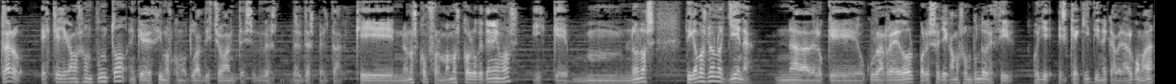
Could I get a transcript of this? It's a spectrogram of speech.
Claro, es que llegamos a un punto en que decimos, como tú has dicho antes, del despertar, que no nos conformamos con lo que tenemos y que mm, no nos, digamos, no nos llena nada de lo que ocurre alrededor, por eso llegamos a un punto de decir, oye, es que aquí tiene que haber algo más,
